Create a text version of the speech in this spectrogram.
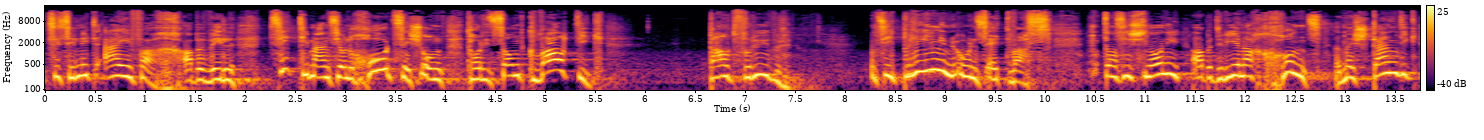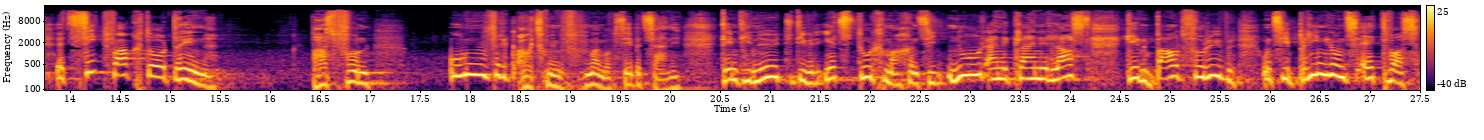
Sie sind nicht einfach, aber weil die Zeitdimension kurz ist und der Horizont gewaltig, bald vorüber. Und sie bringen uns etwas. Das ist noch nicht, aber der Weihnacht kommt. Man ist ständig ein Zeitfaktor drin. Was von unver... Oh, jetzt müssen wir mal 17. Denn die Nöte, die wir jetzt durchmachen, sind nur eine kleine Last, gehen bald vorüber und sie bringen uns etwas,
